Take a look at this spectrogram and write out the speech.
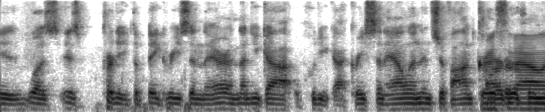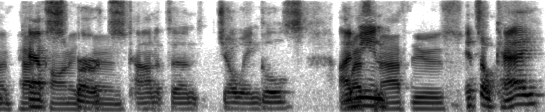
is was is pretty the big reason there. And then you got who do you got? Grayson Allen and Jevon Grayson Carter Allen, Pat spurts, Connaughton, Joe Ingles. I Wes mean Matthews. it's okay.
